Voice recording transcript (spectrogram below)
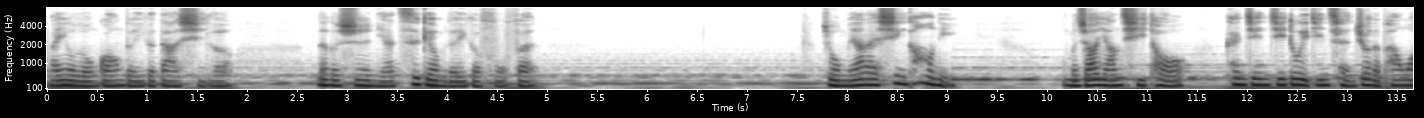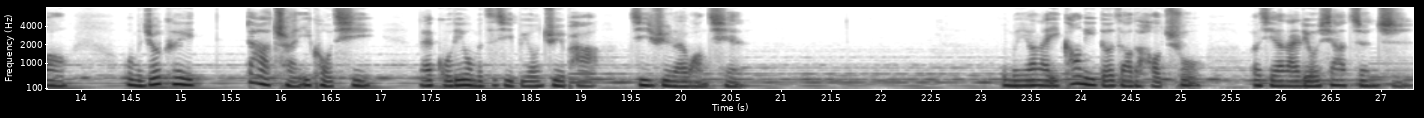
满有荣光的一个大喜乐，那个是你来赐给我们的一个福分。主，我们要来信靠你，我们只要仰起头。看见基督已经成就的盼望，我们就可以大喘一口气，来鼓励我们自己，不用惧怕，继续来往前。我们要来依靠你得着的好处，而且要来留下真知，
